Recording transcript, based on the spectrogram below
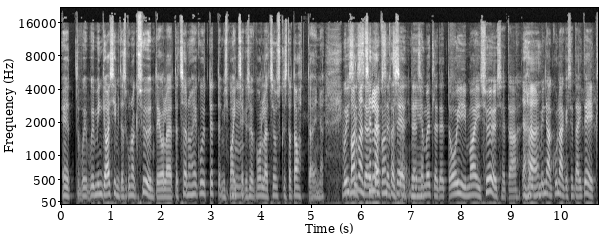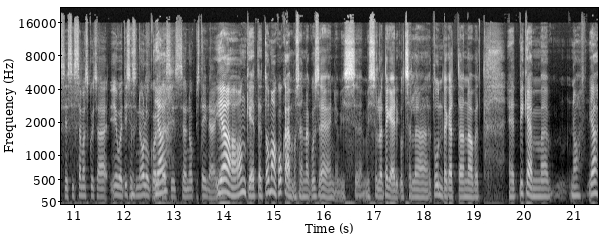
et või, või mingi asi, mida sa kunagi söönud ei ole, et, et sa noh, ei kujuta ette, mis maitsega see võib olla, et sa ei oska seda tahta, onju. või arvan, siis see on täpselt see, et nii. sa mõtled, et oi, ma ei söö seda, et mina kunagi seda ei teeks ja siis samas, kui sa jõuad ise sinna olukorda, siis see on hoopis teine. jaa, ongi, et, et oma kogemus on nagu see, onju, mis, mis sulle tegelikult selle tunde kätte annab, et et pigem noh, jah,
